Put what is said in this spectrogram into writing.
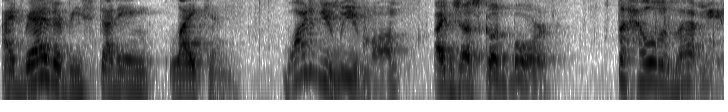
I'd rather be studying lichen. Why did you leave, Mom? I just got bored. What the hell does that mean?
